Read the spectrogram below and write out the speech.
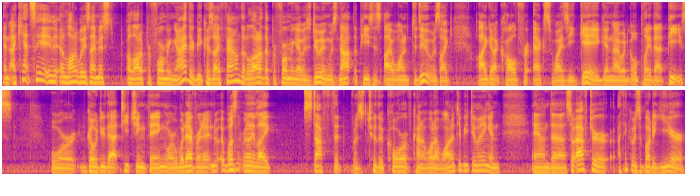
and I can't say in a lot of ways I missed a lot of performing either because I found that a lot of the performing I was doing was not the pieces I wanted to do. It was like I got called for X Y Z gig, and I would go play that piece, or go do that teaching thing, or whatever. And it, it wasn't really like stuff that was to the core of kind of what I wanted to be doing. And and uh, so after I think it was about a year,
